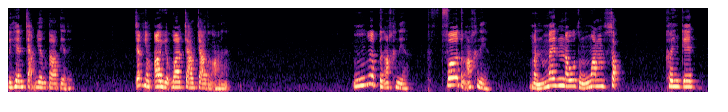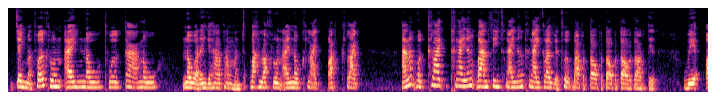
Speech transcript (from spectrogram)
វាហ៊ានចាប់យើងតទៀតទេចឹងខ្ញុំឲ្យយោបល់ចៅចៅទាំងអស់ហ្នឹងងើបទាំងអស់គ្នា ធ្វើទាំងអស់គ្នាមិនមែននៅសងំសុកឃើញគេចេញមកធ្វើខ្លួនឯងនៅធ្វើការនៅនៅអរិញគេហៅថាមិនច្បាស់លាស់ខ្លួនឯងនៅខ្លាចអត់ខ្លាចអាហ្នឹងបើខ្លាចថ្ងៃហ្នឹងបានស៊ីថ្ងៃហ្នឹងថ្ងៃក្រោយវាធ្វើបាបបន្តបន្តបន្តបន្តទៀតវាអ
